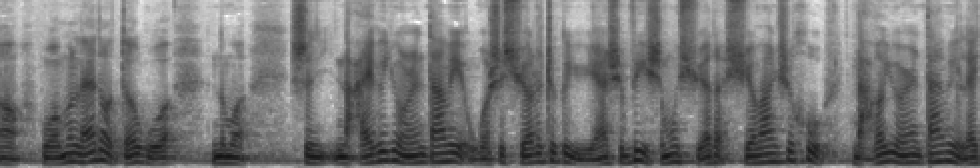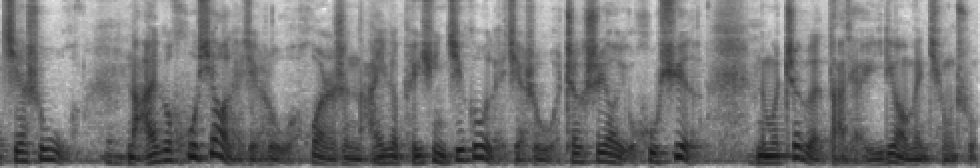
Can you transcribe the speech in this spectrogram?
啊，我们来到德国，那么是哪一个用人单位？我是学了这个语言是为什么学的？学完之后，哪个用人单位来接收我？哪一个护校来接收我？或者是哪一个培训机构来接收我？这个是要有后续的。那么这个大家一定要问清楚。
